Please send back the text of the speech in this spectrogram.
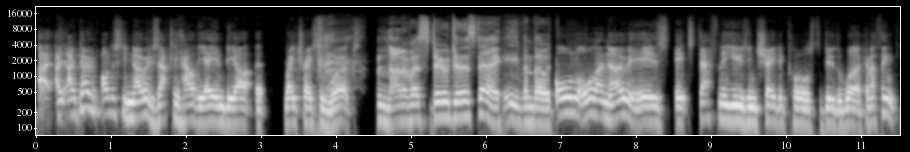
I, I don't honestly know exactly how the AMD uh, ray tracing works. None of us do to this day, even though it- all all I know is it's definitely using shader cores to do the work, and I think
